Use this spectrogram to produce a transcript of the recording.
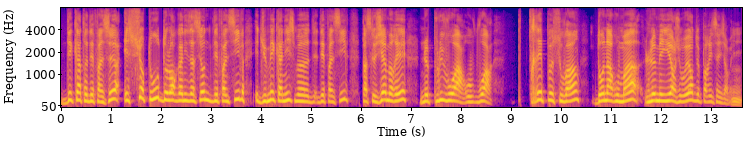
des quatre défenseurs et surtout de l'organisation défensive et du mécanisme défensif parce que j'aimerais ne plus voir ou voir très peu souvent Donnarumma, le meilleur joueur de Paris Saint-Germain. Mm.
